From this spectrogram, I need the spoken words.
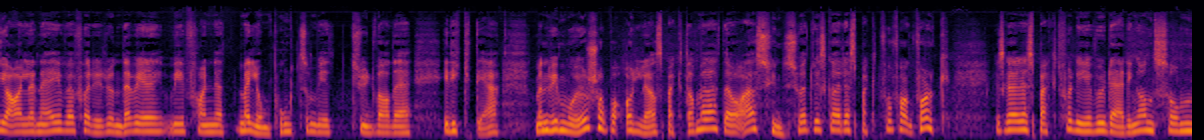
ja eller nei ved forrige runde. Vi, vi, fant et mellompunkt som vi trodde var det riktige. Men vi må jo se på alle aspektene med dette. Og jeg syns jo at vi skal ha respekt for fagfolk. Vi skal ha respekt for de vurderingene som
